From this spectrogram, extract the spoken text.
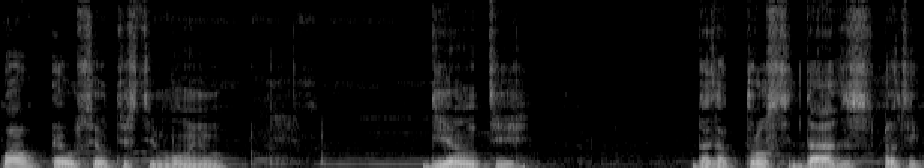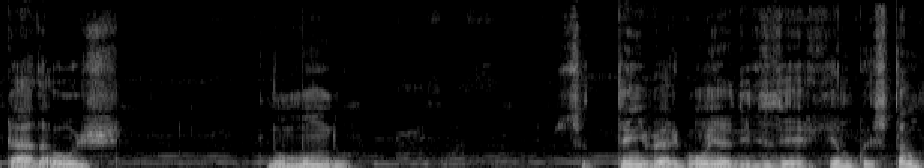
Qual é o seu testemunho diante das atrocidades praticadas hoje no mundo? Você tem vergonha de dizer que é um cristão?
